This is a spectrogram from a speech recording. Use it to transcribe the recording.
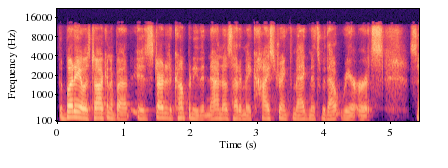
The buddy I was talking about is started a company that now knows how to make high strength magnets without rare earths. So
